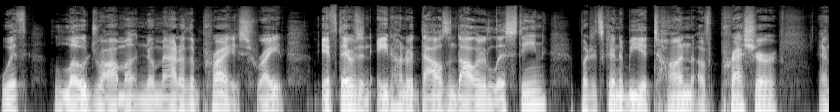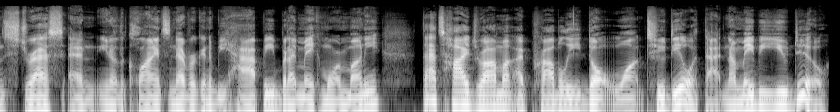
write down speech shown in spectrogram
with low drama no matter the price, right? If there's an $800,000 listing, but it's going to be a ton of pressure and stress and you know the client's never going to be happy but I make more money that's high drama. I probably don't want to deal with that. Now, maybe you do.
